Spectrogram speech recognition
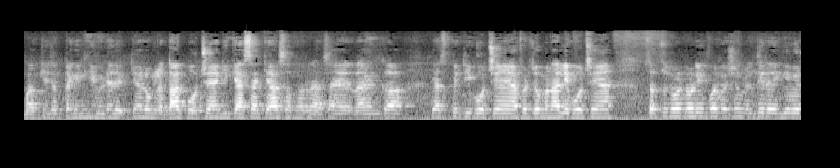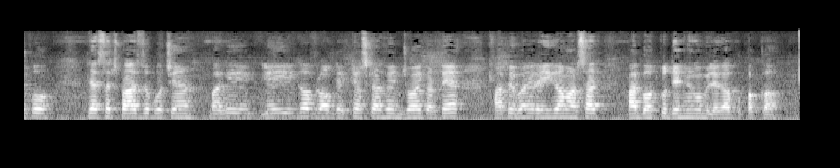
बाकी जब तक इनकी वीडियो देखते हैं, लोग लद्दाख पहुँचे हैं कि कैसा, क्या सफ़र रहा है इनका, या स्पीति पहुँचे हैं, या फिर जो मनाली पहुँचे हैं, सबसे थोड़ी थोड़ी इन्फॉर्मेशन मिलती रहेगी मेरे को, या सच पास जो पहुँचे हैं। बाकी यही इनका ब्लॉग देखते हैं, उसके बाद फिर इन्जॉय करते हैं। आप भी बने रहिएगा हमारे साथ, आप बहुत कुछ देखने को मिलेगा आपको, पक्का।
